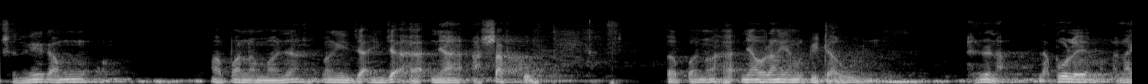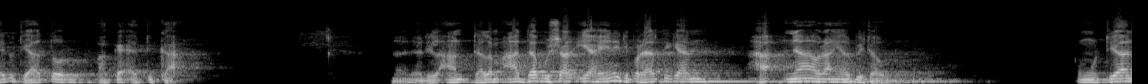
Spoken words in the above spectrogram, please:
Jadi kamu apa namanya menginjak-injak haknya asapku. apa haknya orang yang lebih dahulu. Itu enggak, enggak boleh karena itu diatur pakai etika. Nah, jadi dalam adab syariah ini diperhatikan haknya orang yang lebih dahulu. Kemudian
